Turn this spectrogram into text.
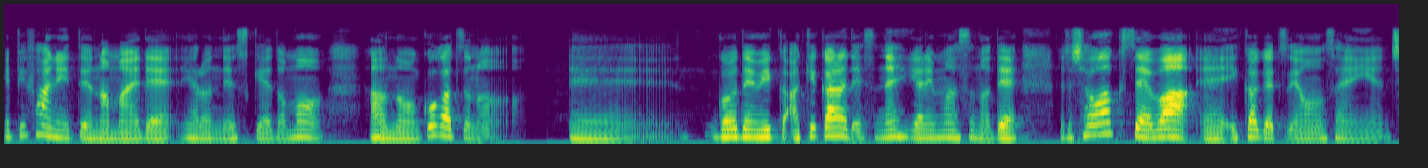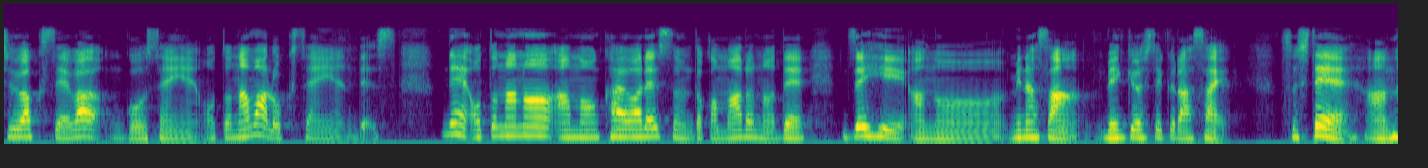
エピファニーという名前でやるんですけれども、あの5月の、えーゴールデンウィーク明けからですね、やりますので、小学生は、え1ヶ月4000円、中学生は5000円、大人は6000円です。で、大人のあの会話レッスンとかもあるので、ぜひあの皆さん勉強してください。そしてあの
